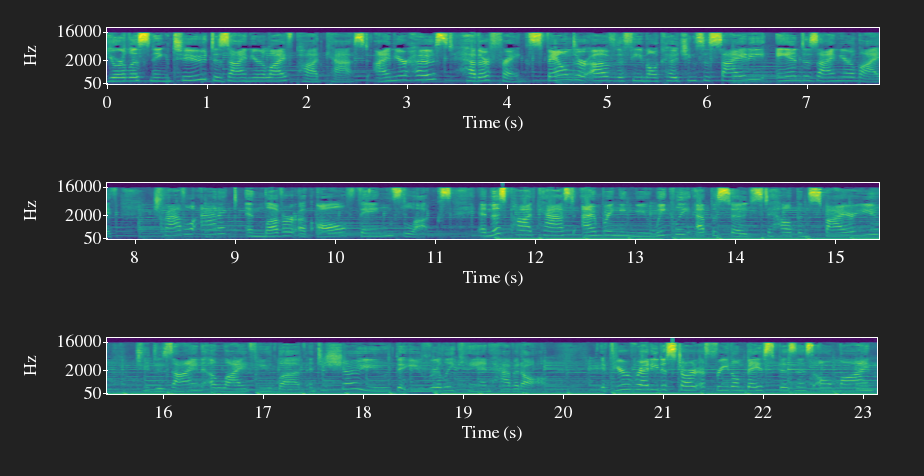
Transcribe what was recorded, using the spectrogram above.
You're listening to Design Your Life podcast. I'm your host, Heather Franks, founder of the Female Coaching Society and Design Your Life, travel addict and lover of all things luxe. In this podcast, I'm bringing you weekly episodes to help inspire you to design a life you love and to show you that you really can have it all. If you're ready to start a freedom based business online,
